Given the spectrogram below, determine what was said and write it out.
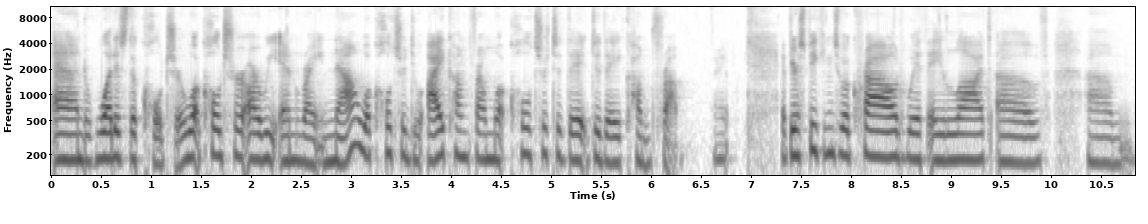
And what is the culture what culture are we in right now what culture do i come from what culture do they do they come from right if you're speaking to a crowd with a lot of um,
